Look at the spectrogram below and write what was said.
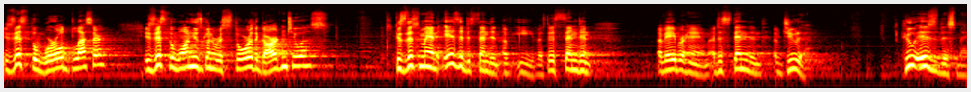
Is this the world blesser? Is this the one who's going to restore the garden to us? Because this man is a descendant of Eve, a descendant of Abraham, a descendant of Judah. Who is this man?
